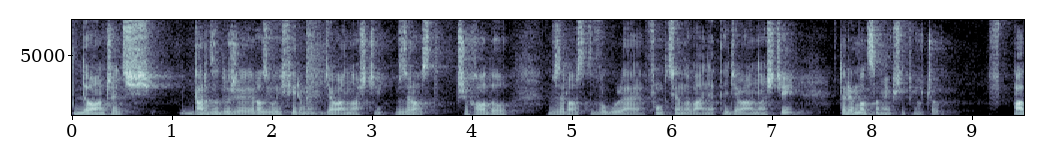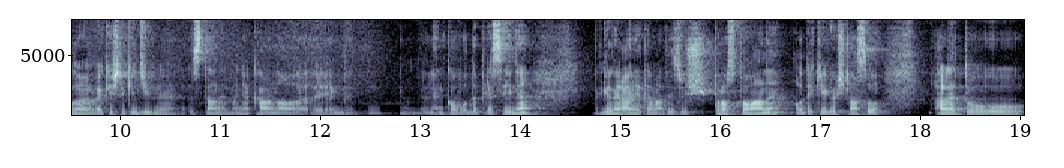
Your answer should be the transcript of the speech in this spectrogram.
dołączyć bardzo duży rozwój firmy, działalności, wzrost przychodu, wzrost w ogóle funkcjonowania tej działalności, który mocno mnie przytłoczył. Wpadłem w jakieś takie dziwne stany maniakalno, jakby lękowo-depresyjne Generalnie temat jest już prostowany od jakiegoś czasu, ale tu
